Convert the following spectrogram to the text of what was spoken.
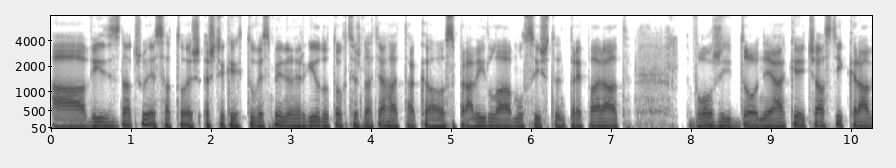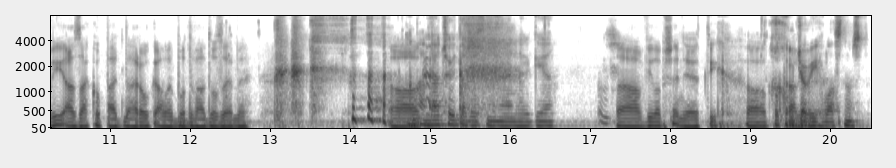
A vyznačuje sa to, eš, ešte keď tú vesmírnu energiu do toho chceš naťahať, tak z pravidla musíš ten preparát vložiť do nejakej časti kravy a zakopať na rok alebo dva do zeme. A, a na čo je tá vesmírna energia? Na vylepšenie tých potravín. Chuťových vlastností.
